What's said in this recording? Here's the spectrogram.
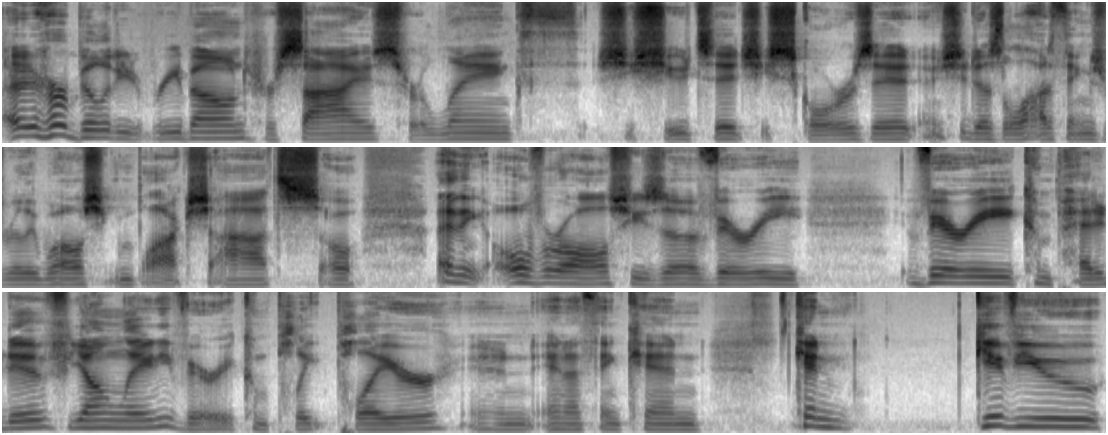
uh, her ability to rebound, her size, her length. She shoots it, she scores it, and she does a lot of things really well. She can block shots. So I think overall, she's a very very competitive young lady, very complete player, and and I think can can give you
